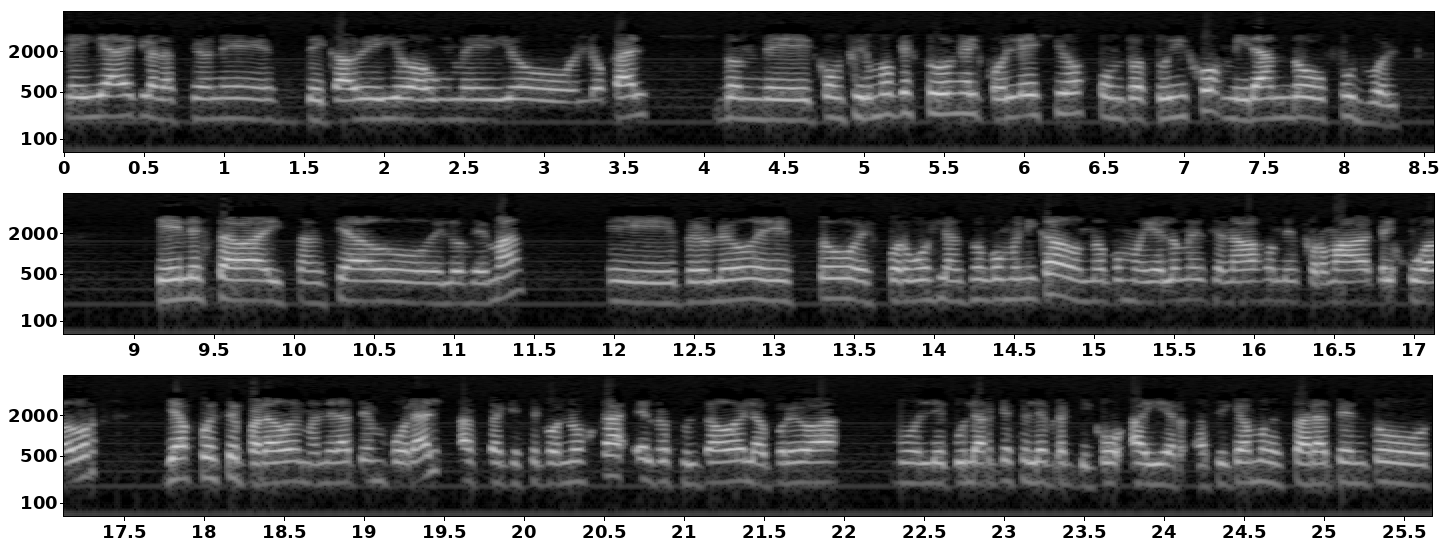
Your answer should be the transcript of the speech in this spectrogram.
Leía declaraciones de Cabello a un medio local donde confirmó que estuvo en el colegio junto a su hijo mirando fútbol, que él estaba distanciado de los demás, eh, pero luego de esto Sport Boys lanzó un comunicado, no como ya lo mencionabas, donde informaba que el jugador ya fue separado de manera temporal hasta que se conozca el resultado de la prueba molecular que se le practicó ayer. Así que vamos a estar atentos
